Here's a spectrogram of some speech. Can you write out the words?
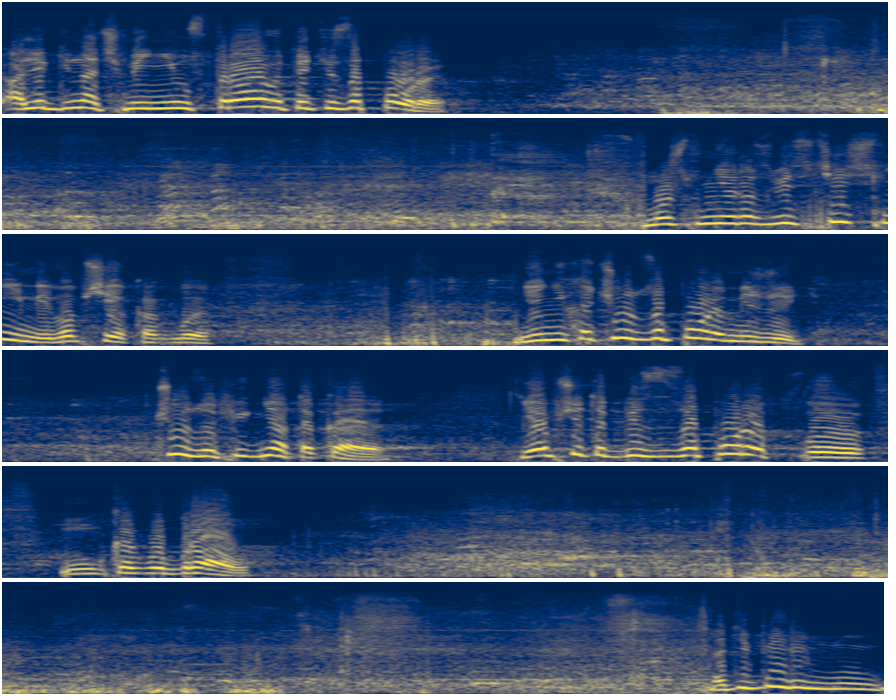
Олег Геннадьевич, меня не устраивают эти запоры. Может мне развестись с ними вообще как бы? Я не хочу с запорами жить. Что за фигня такая? Я вообще-то без запоров э, как бы брал. А теперь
